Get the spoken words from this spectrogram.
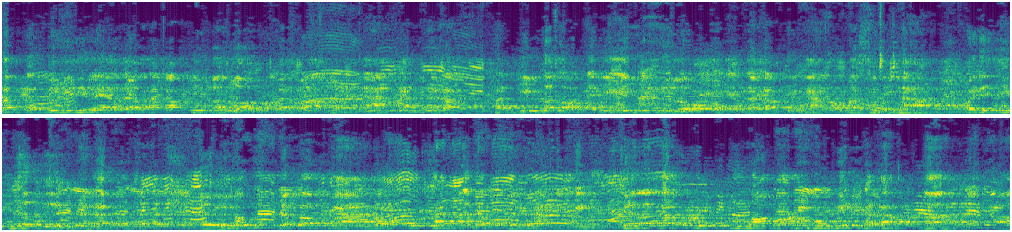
ตั้งแต่ปีที่แล้วแล้วนะครับที่มาร่วมกันวาแผนงานกันนะครับท่านยิ้มตลอดไอ้ที่ยิ้มนี่คือโลกอกนะครับที่งานออกมาสวยงามไม่ได้ยิ้มเรื่องอื่นนะครับเออแล้วก็งานของทุกท่านนะครับสวยงามจริงเชิญนะครับคุณน้องของพี่พงศ์วิทย์นะครับนะอ่า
